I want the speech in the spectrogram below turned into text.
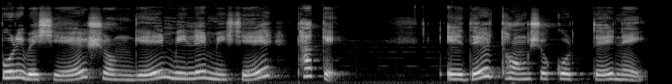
পরিবেশের সঙ্গে মিলেমিশে থাকে। এদের ধ্বংস করতে নেই।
